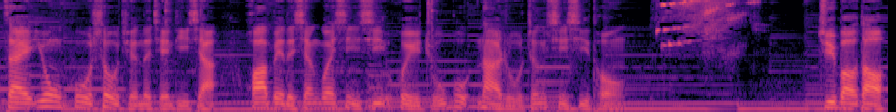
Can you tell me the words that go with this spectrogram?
在用户授权的前提下，花呗的相关信息会逐步纳入征信系统。据报道，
